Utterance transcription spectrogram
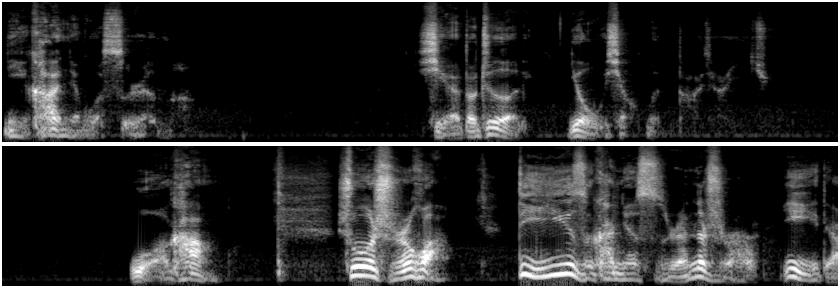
你看见过死人吗？写到这里，又想问大家一句：我看过。说实话，第一次看见死人的时候，一点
